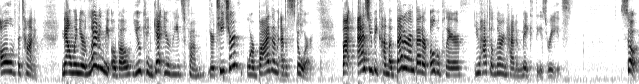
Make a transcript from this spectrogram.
all of the time. Now, when you're learning the oboe, you can get your reeds from your teacher or buy them at a store. But as you become a better and better oboe player, you have to learn how to make these reeds. So,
